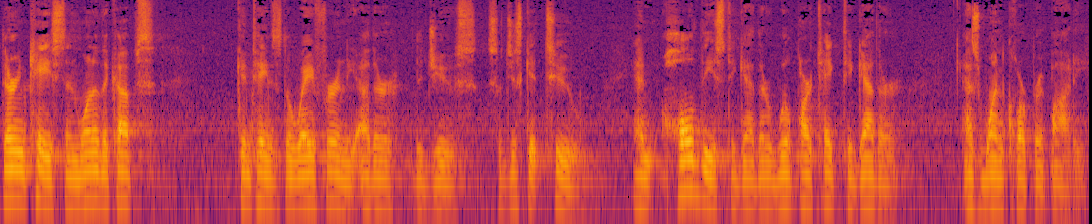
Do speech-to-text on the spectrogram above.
they're encased, and one of the cups contains the wafer and the other the juice. So just get two and hold these together. We'll partake together as one corporate body.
